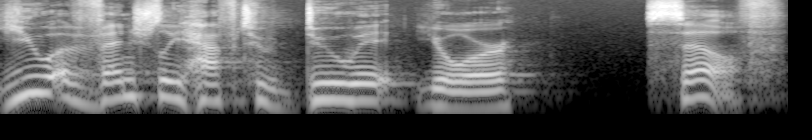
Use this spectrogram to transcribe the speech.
you eventually have to do it yourself.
